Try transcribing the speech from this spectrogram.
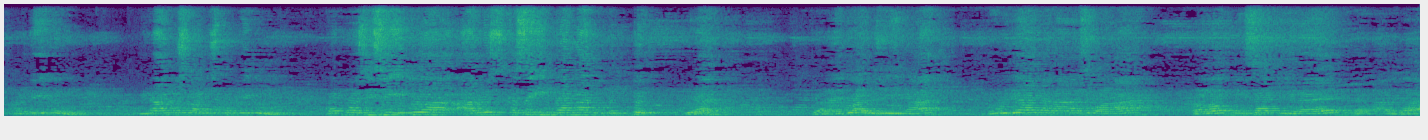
seperti itu. Tidak harus selalu seperti itu. Komposisi itu harus keseimbangan bentuk ya. Karena itu harus diingat. Kemudian anak-anak semua kalau bisa kirim dan ada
